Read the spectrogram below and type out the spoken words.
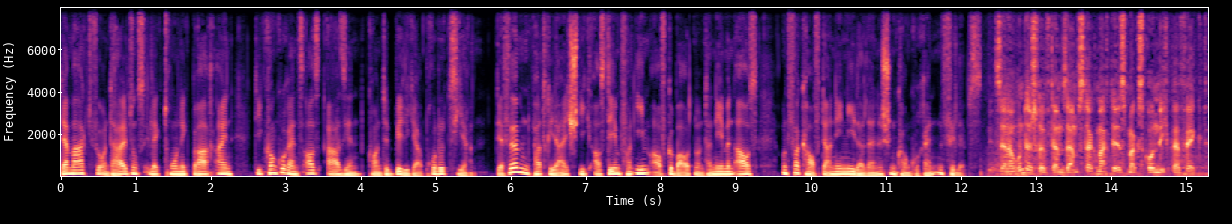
Der Markt für Unterhaltungselektronik brach ein, die Konkurrenz aus Asien konnte billiger produzieren. Der Firmenpatriarch stieg aus dem von ihm aufgebauten Unternehmen aus und verkaufte an den niederländischen Konkurrenten Philips. Mit seiner Unterschrift am Samstag machte es Max Grundig perfekt.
